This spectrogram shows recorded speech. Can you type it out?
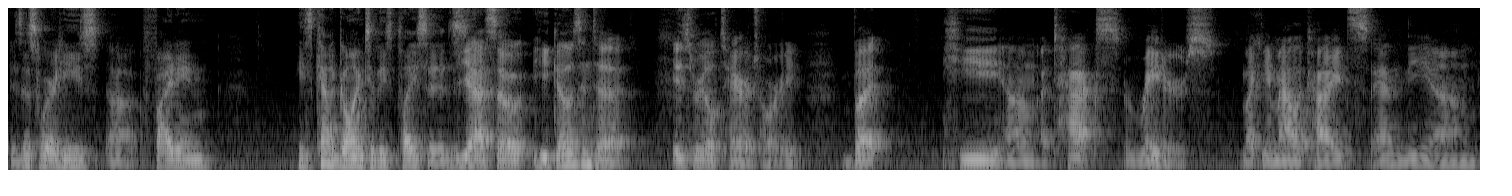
is this where he's uh, fighting? He's kind of going to these places. Yeah, so he goes into Israel territory, but he um, attacks raiders like the Amalekites and the um,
